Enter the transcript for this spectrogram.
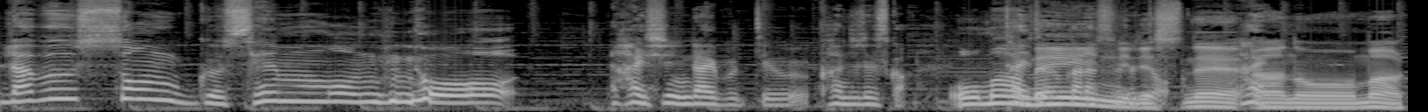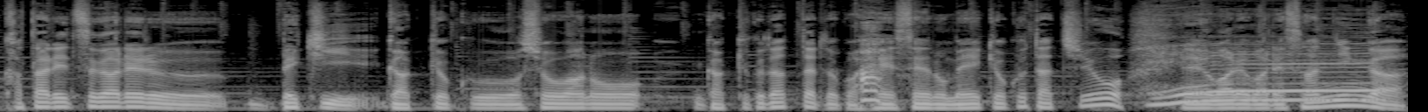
ラブソング専門の配信ライブっていう感じですか？おまあメインにですね、はい、あのまあ語り継がれるべき楽曲を昭和の楽曲だったりとか平成の名曲たちを、えー、我々3人が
